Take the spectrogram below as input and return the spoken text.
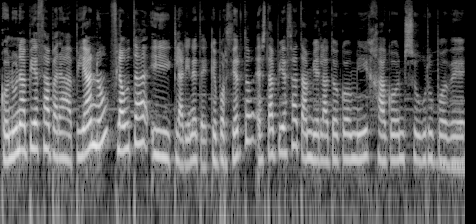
con una pieza para piano, flauta y clarinete, que por cierto, esta pieza también la tocó mi hija con su grupo de,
